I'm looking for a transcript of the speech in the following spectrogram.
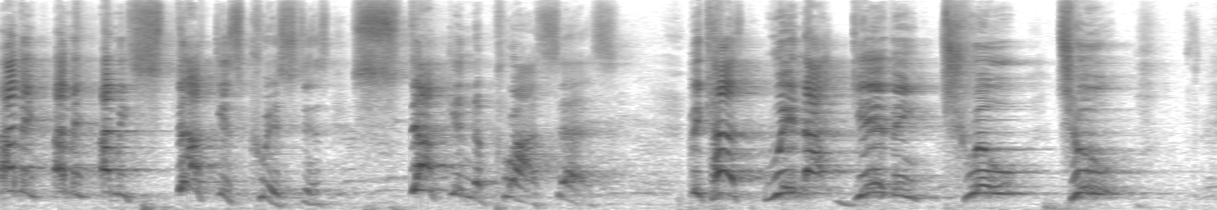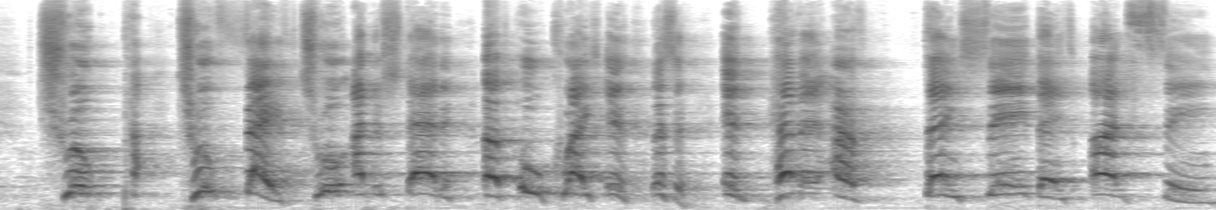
I mean, I mean, I mean, stuck as Christians, stuck in the process. Because we're not giving true, true, true true faith, true understanding of who Christ is. Listen, in heaven earth, things seen, things unseen,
